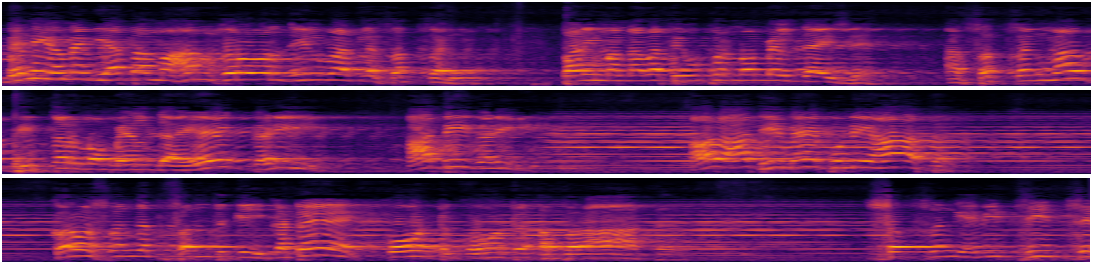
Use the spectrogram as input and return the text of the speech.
બેની અમે ગયા તા મહાન સરોવર ઝીલવા એટલે સત્સંગ. પાણીમાં નાવાથી ઉપરનો મેલ જાય છે. આ સત્સંગમાં ભીતરનો મેલ જાય. એક ઘડી, આધી ઘડી. હર આધી મેં પુનિયાત કરો સંગત સંત કી કટે કોટ કોટ અપરાધ સત્સંગ એવી ચીજ છે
